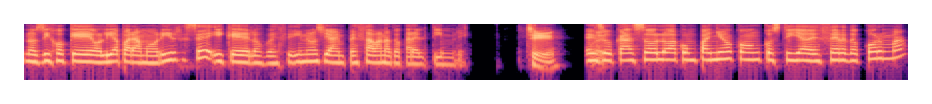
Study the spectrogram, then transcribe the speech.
nos dijo que olía para morirse y que los vecinos ya empezaban a tocar el timbre. Sí. En su caso lo acompañó con costilla de cerdo corma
